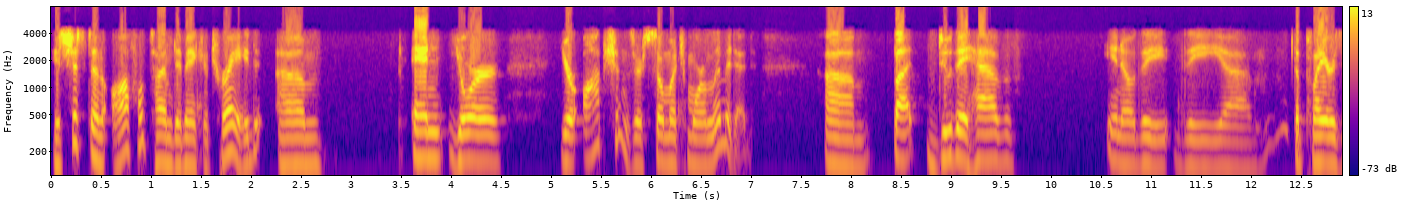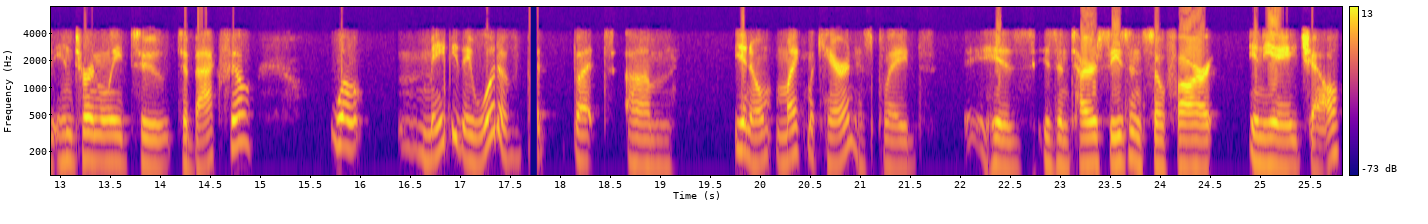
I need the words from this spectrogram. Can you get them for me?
It's just an awful time to make a trade, um, and your your options are so much more limited. Um, but do they have, you know, the the um, the players internally to to backfill? Well, maybe they would have, but but um, you know, Mike McCarron has played his his entire season so far in the AHL.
